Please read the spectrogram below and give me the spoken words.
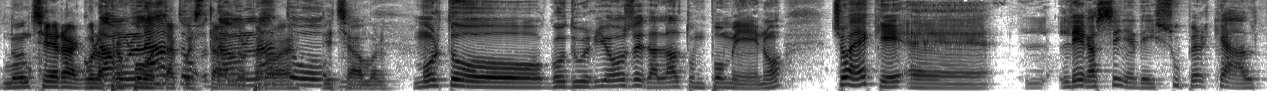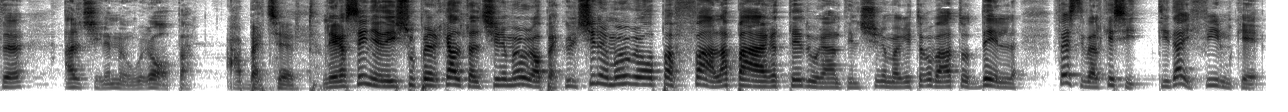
Non c'era gola profonda lato, quest'anno, da un però, lato eh, diciamolo. Molto godurioso e dall'altro un po' meno. Cioè che eh, le rassegne dei super cult al Cinema Europa. Ah beh certo. Le rassegne dei super cult al Cinema Europa. Ecco, il Cinema Europa fa la parte durante il cinema ritrovato del festival che sì, ti dà i film che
